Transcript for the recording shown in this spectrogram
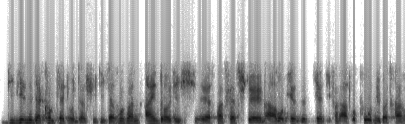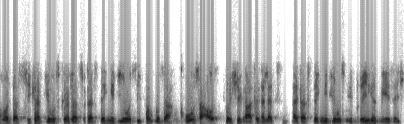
die Viren sind ja komplett unterschiedlich. Das muss man eindeutig erstmal feststellen. Arboviren sind Viren, die von Arthropoden übertragen wurden. Das Zika-Virus gehört dazu. Das Dengue-Virus, die verursachen große Ausbrüche, gerade in der letzten Zeit das Dengue-Virus eben regelmäßig,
